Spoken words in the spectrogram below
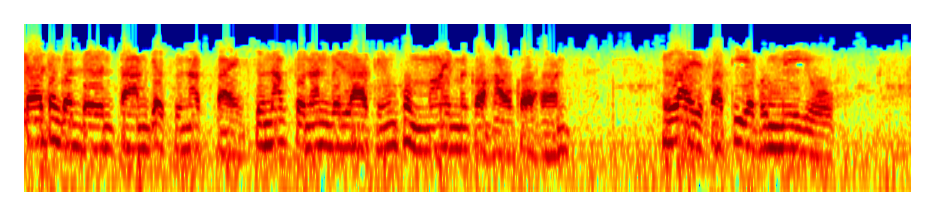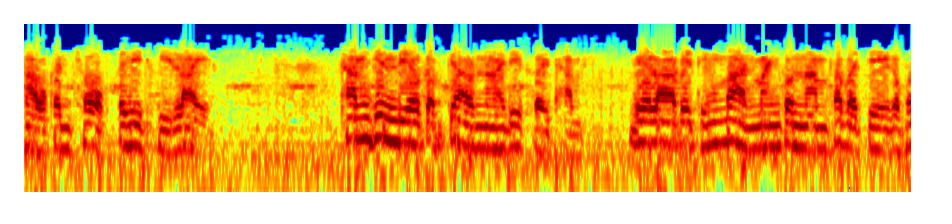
แล้วต้องก็เดินตามเจ้าสุนัขไป สุนัขตัวนั้นเวลาถึงพุ่มไม้มันก็เห่าก็หอน ไล่สัตว์ที่จะพึงมีอยู่ เห่ากันโชคจะมีขี่ไล่ทำเช่นเดียวกับเจ้านายที่เคยทำเวลาไปถึงบ้านมันก็นำพระบัจเจกับพร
